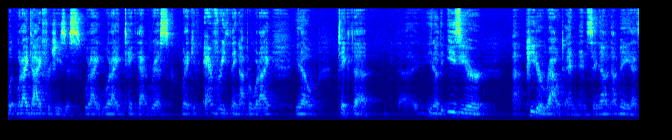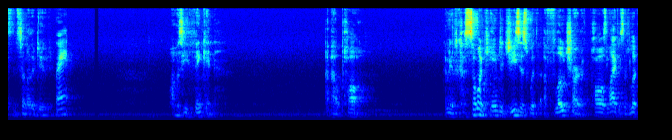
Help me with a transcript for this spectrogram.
would, would I die for Jesus? Would I would I take that risk? Would I give everything up, or would I, you know, take the, uh, you know, the easier Peter route and and say no, not me. That's some other dude. Right? What was he thinking about Paul? I mean, because someone came to Jesus with a flow chart of Paul's life and said, Look,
